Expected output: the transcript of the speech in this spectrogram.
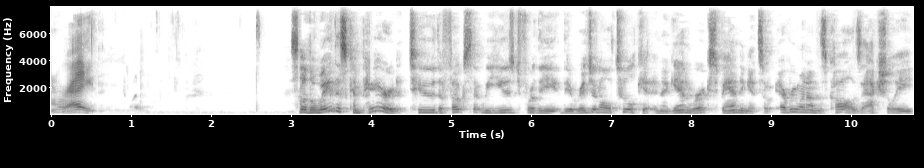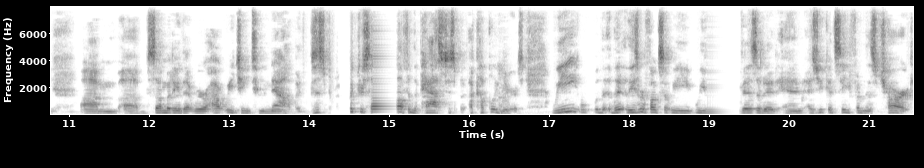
All right. So the way this compared to the folks that we used for the, the original toolkit, and again, we're expanding it. So everyone on this call is actually um, uh, somebody that we're outreaching to now. But just put yourself in the past, just a couple of years. We th- th- these were folks that we we visited, and as you can see from this chart,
